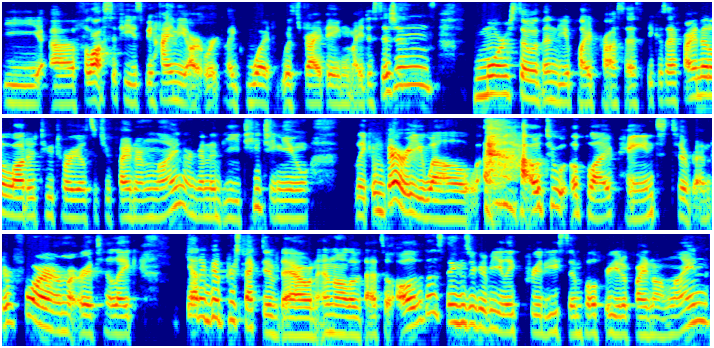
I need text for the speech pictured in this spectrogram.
the uh, philosophies behind the artwork, like what was driving my decisions, more so than the applied process, because I find that a lot of tutorials that you find online are going to be teaching you like very well how to apply paint to render form or to like get a good perspective down and all of that. So all of those things are going to be like pretty simple for you to find online.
